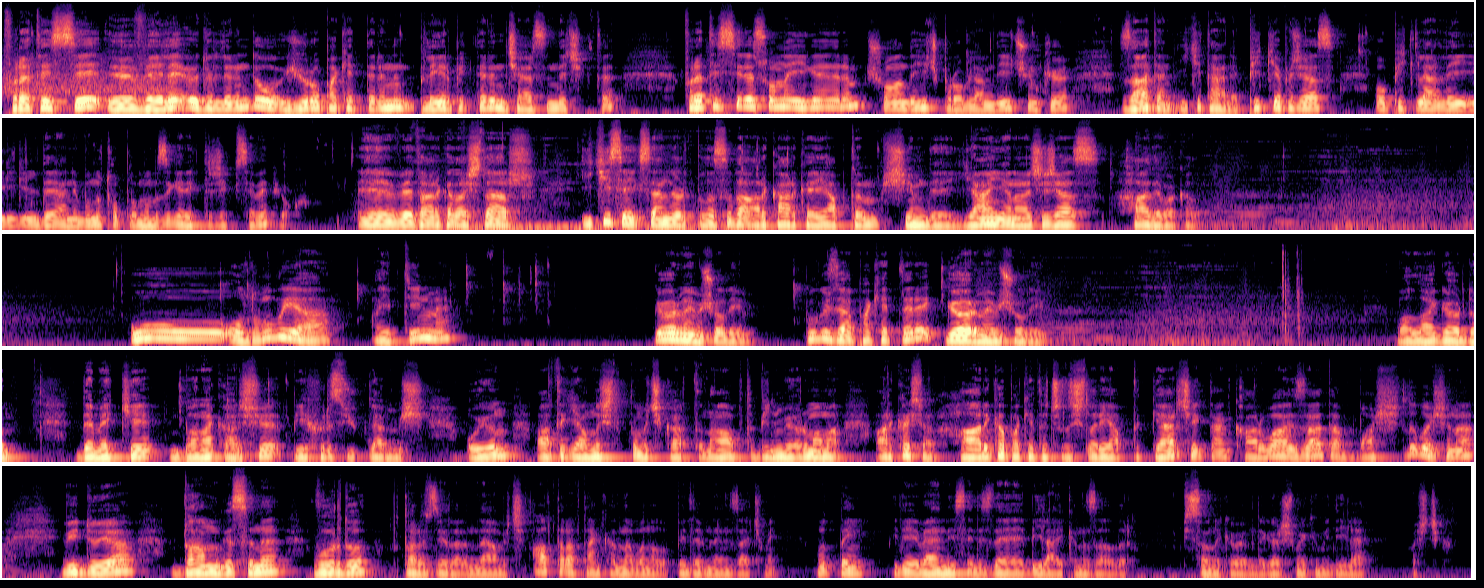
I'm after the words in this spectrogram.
Fratessi e, VL ödüllerinde o Euro paketlerinin player picklerin içerisinde çıktı. Fratessi ile sonuna ilgilenirim. Şu anda hiç problem değil çünkü zaten iki tane pick yapacağız. O picklerle ilgili de yani bunu toplamamızı gerektirecek bir sebep yok. Evet arkadaşlar 2.84 Plus'ı da arka arkaya yaptım. Şimdi yan yana açacağız. Hadi bakalım. Oo, oldu mu bu ya? Ayıp değil mi? Görmemiş olayım. Bu güzel paketlere görmemiş olayım. Vallahi gördüm. Demek ki bana karşı bir hırs yüklenmiş. Oyun artık yanlışlıkla mı çıkarttı ne yaptı bilmiyorum ama arkadaşlar harika paket açılışları yaptık. Gerçekten Carvalho zaten başlı başına videoya damgasını vurdu. Bu tarz videoların devamı için alt taraftan kanala abone olup bildirimlerinizi açmayı unutmayın. Videoyu beğendiyseniz de bir like'ınızı alırım. Bir sonraki bölümde görüşmek ümidiyle. Hoşçakalın.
